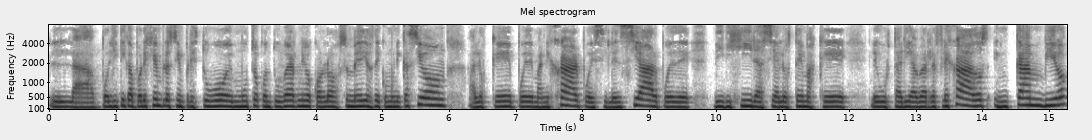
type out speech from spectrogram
la política, por ejemplo, siempre estuvo en mucho contubernio con los medios de comunicación, a los que puede manejar, puede silenciar, puede dirigir hacia los temas que le gustaría ver reflejados. En cambio,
